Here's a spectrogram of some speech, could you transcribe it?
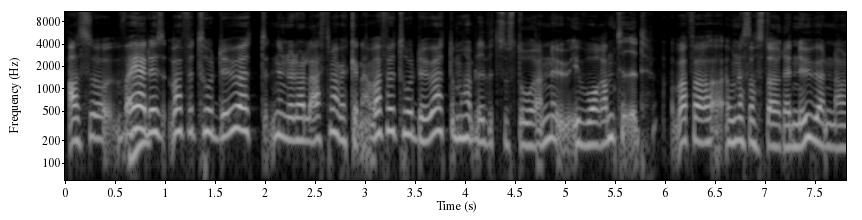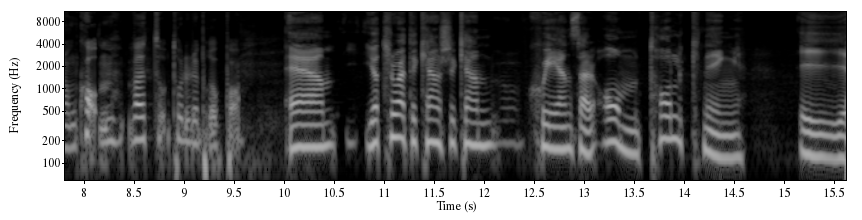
Alltså, vad är det, varför tror du att, nu när du har läst de här böckerna, varför tror du att de har blivit så stora nu i våran tid? Varför är de nästan större nu än när de kom? Vad tro- tror du det beror på? Ehm, jag tror att det kanske kan ske en så omtolkning i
